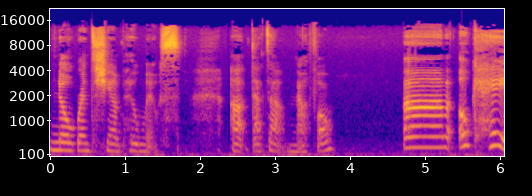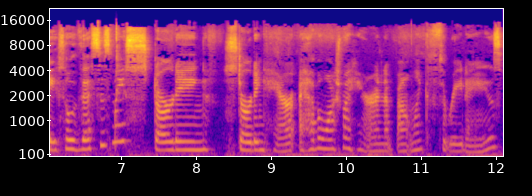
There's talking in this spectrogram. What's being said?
No Rinse Shampoo Mousse. Uh, that's a mouthful. Um, okay, so this is my starting, starting hair. I haven't washed my hair in about like three days.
